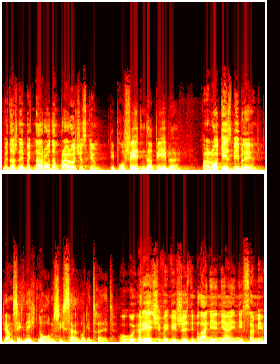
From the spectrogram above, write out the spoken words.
Мы должны быть народом пророческим. Die Propheten der Bibel, die haben sich nicht nur um sich selber gedreht, у- у- речь в в их жизни была не, не о них самих.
